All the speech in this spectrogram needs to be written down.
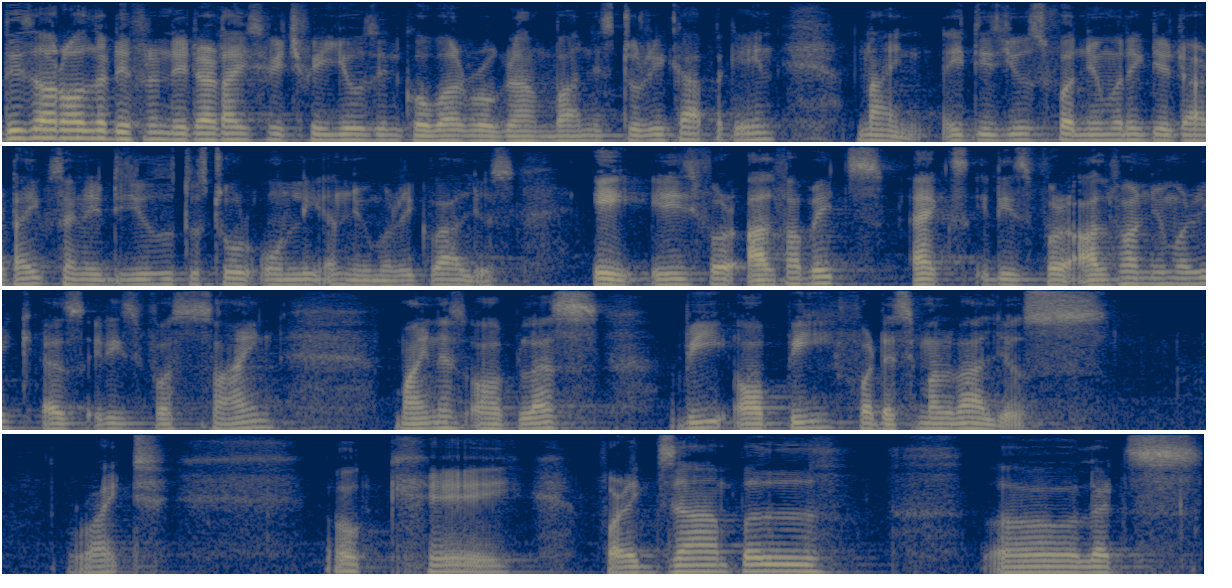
these are all the different data types which we use in COBOL program. One is to recap again. 9 it is used for numeric data types and it is used to store only a numeric values. A it is for alphabets. X it is for alphanumeric as it is for sign minus or plus v or p for decimal values. Right? Okay. For example uh, let's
